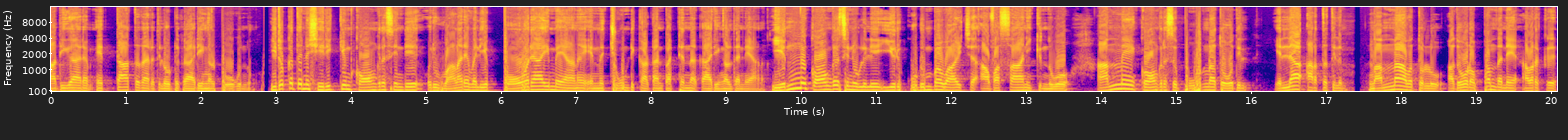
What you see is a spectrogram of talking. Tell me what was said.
അധികാരം എത്താത്ത തരത്തിലോട്ട് കാര്യങ്ങൾ പോകുന്നു. ഇതൊക്കെ തന്നെ ശരിക്കും കോൺഗ്രസിന്റെ ഒരു വളരെ വലിയ പോരായ്മയാണ് എന്ന് ചൂണ്ടിക്കാട്ടാൻ പറ്റുന്ന കാര്യങ്ങൾ തന്നെയാണ്. എന്ന് കോൺഗ്രസിനുള്ളിലെ ഈ ഒരു കുടുംബവാഴ്ച അവസാനിക്കുന്നുവോ? അന്നേ കോൺഗ്രസ് പൂർണ തോതിൽ എല്ലാ അർത്ഥത്തിലും നന്നാവത്തുള്ളൂ. അതോടൊപ്പം തന്നെ അവർക്ക്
